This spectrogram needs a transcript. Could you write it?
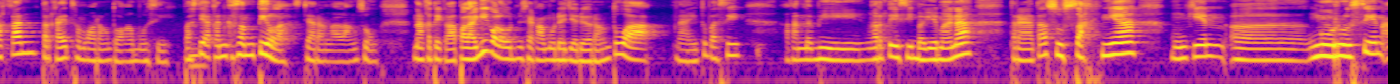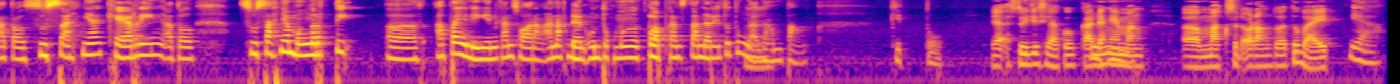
akan terkait sama orang tua kamu sih. Pasti akan kesentil lah secara nggak langsung. Nah, ketika apalagi kalau misalnya kamu udah jadi orang tua, nah itu pasti akan lebih ngerti sih bagaimana ternyata susahnya mungkin eh, ngurusin atau susahnya caring atau susahnya mengerti eh, apa yang diinginkan seorang anak dan untuk mengeklopkan standar itu tuh nggak gampang. Gitu. Ya setuju sih aku. Kadang emang eh, maksud orang tua tuh baik, Ya.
